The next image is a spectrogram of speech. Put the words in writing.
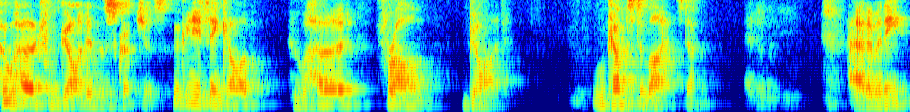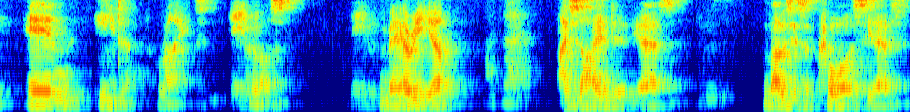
who heard from God in the scriptures? Who can you think of who heard from God? Who comes to mind, Stephen? Adam and Eve. Adam and Eve in Eden, right. David. Who else? David. Mary, yep. Isaiah. Isaiah did, yes. Moses, of course, yes.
